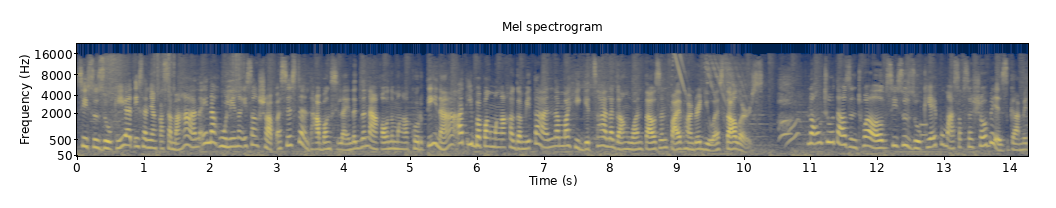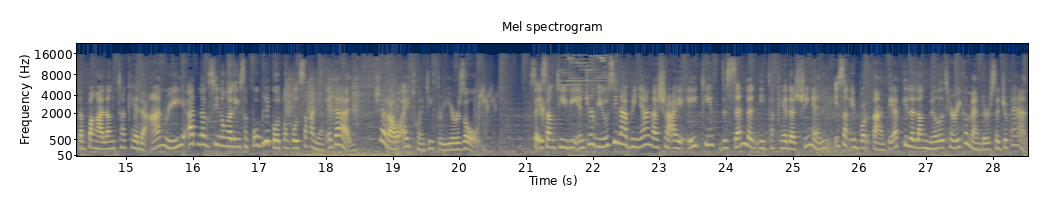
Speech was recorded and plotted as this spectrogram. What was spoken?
Si Suzuki at isa niyang kasamahan ay nahuli ng isang shop assistant habang sila ay nagnanakaw ng mga kurtina at iba pang mga kagamitan na mahigit sa halagang 1,500 US dollars. Noong 2012, si Suzuki ay pumasok sa showbiz gamit ang pangalang Takeda Anri at nagsinungaling sa publiko tungkol sa kanyang edad. Siya raw ay 23 years old. Sa isang TV interview, sinabi niya na siya ay 18th descendant ni Takeda Shingen, isang importante at kilalang military commander sa Japan.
